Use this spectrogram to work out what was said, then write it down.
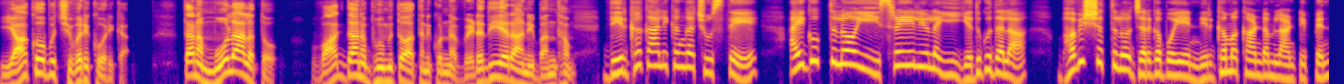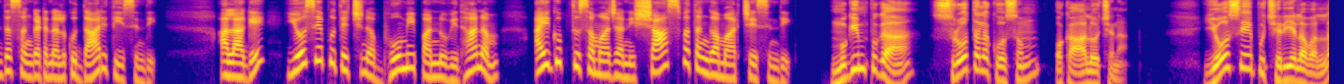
యాకోబు చివరి కోరిక. తన మూలాలతో వాగ్దాన భూమితో అతనికున్న విడదీయరాని బంధం. దీర్ఘకాలికంగా చూస్తే ఐగుప్తులో ఈ ఇస్రాయేలీయుల ఈ ఎదుగుదల భవిష్యత్తులో జరగబోయే నిర్గమకాండం లాంటి పెద్ద సంఘటనలకు దారితీసింది అలాగే యోసేపు తెచ్చిన భూమి పన్ను విధానం ఐగుప్తు సమాజాన్ని శాశ్వతంగా మార్చేసింది. ముగింపుగా శ్రోతల కోసం ఒక ఆలోచన. యోసేపు చర్యల వల్ల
